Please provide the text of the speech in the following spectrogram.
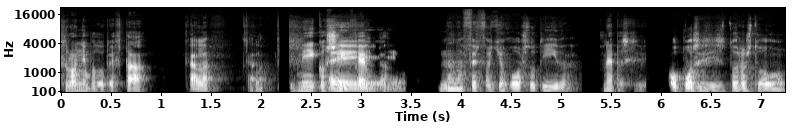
χρόνια από τότε, 7. Καλά, καλά. Είναι 20, Ε, φεύγα. να αναφερθώ κι εγώ στο τι είδα. Ναι, πες και εσύ. Όπως εσύ τώρα στο,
